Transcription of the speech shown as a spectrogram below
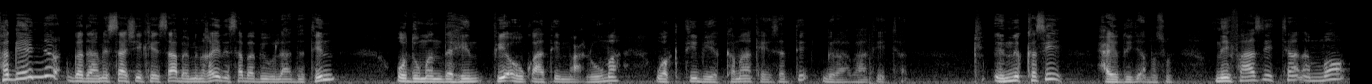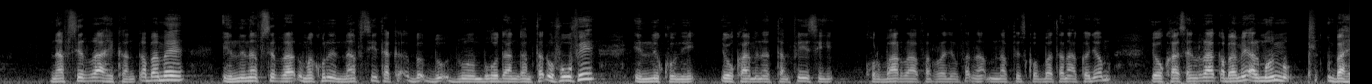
fageenya gadaamessaa ishii keessaa ba min gayri uduman dahin fi awqaatiin macluuma waqtii beekamaa keessatti biraa baati jechaadha inni akkasii haydi jedhama sun nifaas jechaan ammoo nafsirraa kan qabame inni nafsirraa dhuma kun nafsii boodaan gamta dhufuu fi inni kun yookaan min tanfiisi كربان فرج نفس كربتنا كجوم يو كاسن راقبمي المهم به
